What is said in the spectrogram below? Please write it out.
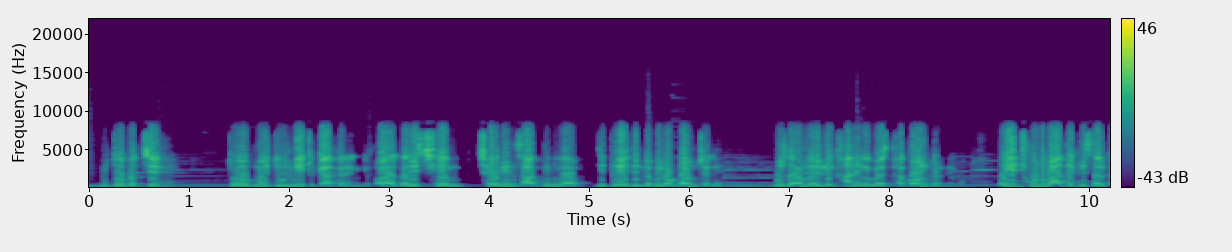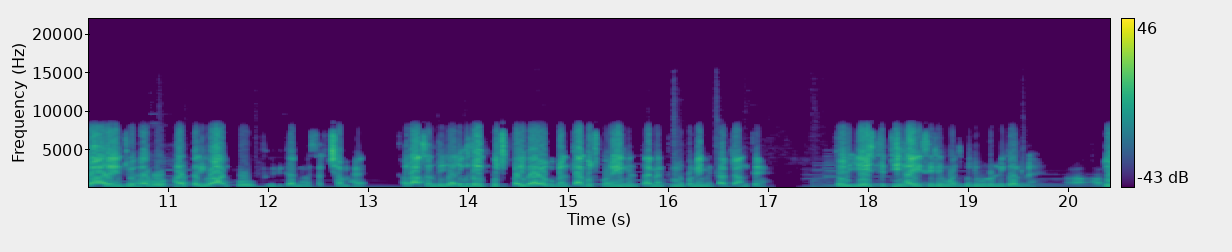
दो बच्चे हैं तो मजदूर नहीं तो क्या करेंगे? और अगर इस छह छह दिन, सात दिन या जितने भी दिन का भी लॉकडाउन चले, उस दौरान मेरे लिए खाने की व्यवस्था कौन कर देगा? और ये झूठ बात है कि सरकारें जो है वो हर परिवार को फ़ीड करने में सक्षम है और राशन दी जा रही है। कुछ परिवारों को मिलता है कुछ को नहीं मिलता है मैक्सिमम को नहीं मिलता, आप जानते हैं। तो ये स्थिति है, इसीलिए मजबूरी में लोग निकल रहे हैं। तो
